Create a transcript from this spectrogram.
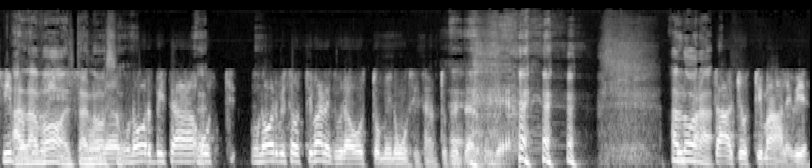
sì, alla volta. No? Un'orbita, eh. otti- un'orbita, ottimale dura 8 minuti, tanto per eh. dare un'idea. allora, un passaggio ottimale. Via.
